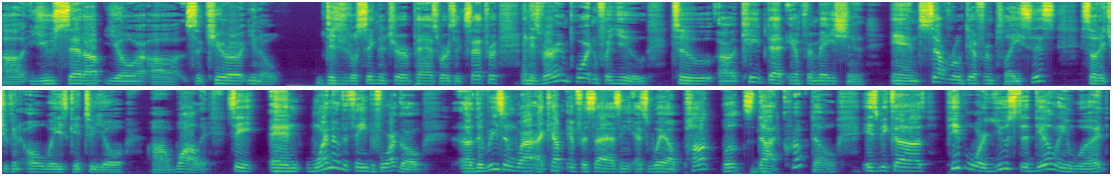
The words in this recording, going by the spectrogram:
Uh, you set up your, uh, secure, you know, digital signature, passwords, etc. And it's very important for you to, uh, keep that information in several different places so that you can always get to your, uh, wallet. See, and one other thing before I go, uh, the reason why I kept emphasizing as well pocbooks.crypto is because people were used to dealing with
